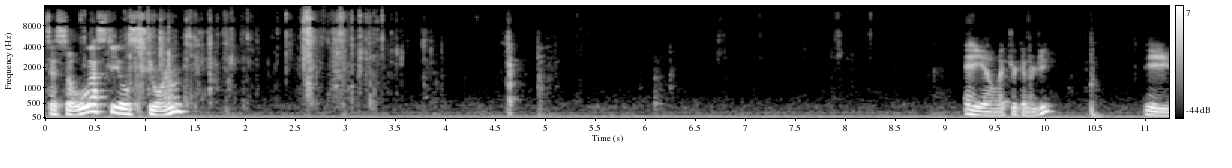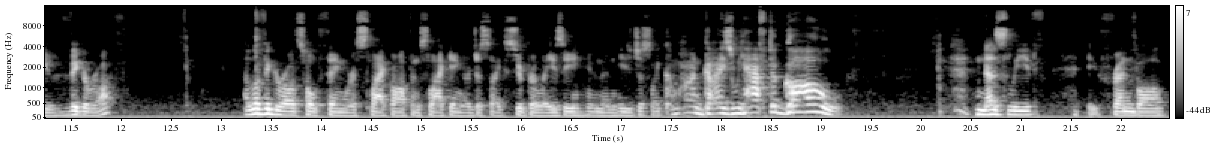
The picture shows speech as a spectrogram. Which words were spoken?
to Celestial Storm. A Electric Energy, a Vigoroth. I love Vigoroth's whole thing where Slakoth and Slaking are just like super lazy, and then he's just like, come on guys, we have to go! Nuzleaf, a Friend Ball,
